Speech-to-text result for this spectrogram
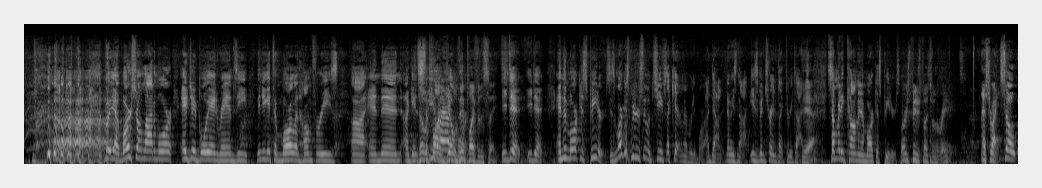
but yeah, Marshon Lattimore, AJ Bouye and Ramsey. Then you get to Marlon Humphreys, uh, and then against No, Stephon Eli Apple Gilmore. did play for the Saints. He did. He did. And then Marcus Peters. Is Marcus Peters still with the Chiefs? I can't remember anymore. I doubt it. No, he's not. He's been traded like three times. Yeah. Somebody commented Marcus Peters. Marcus Peters plays for the Ravens. That's right. So,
